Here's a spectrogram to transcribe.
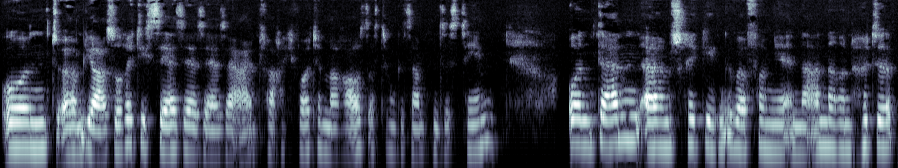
Und ähm, ja, so richtig sehr, sehr, sehr, sehr einfach. Ich wollte mal raus aus dem gesamten System. Und dann ähm, schräg gegenüber von mir in einer anderen Hütte,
